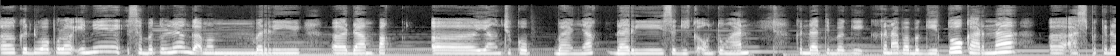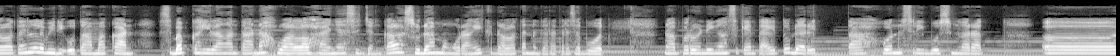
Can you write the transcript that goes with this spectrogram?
uh, kedua pulau ini sebetulnya nggak memberi uh, dampak uh, yang cukup banyak dari segi keuntungan. Kendati bagi kenapa begitu? Karena uh, aspek kedaulatan ini lebih diutamakan sebab kehilangan tanah walau hanya sejengkal sudah mengurangi kedaulatan negara tersebut. Nah, perundingan sengketa itu dari tahun 1900 uh,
